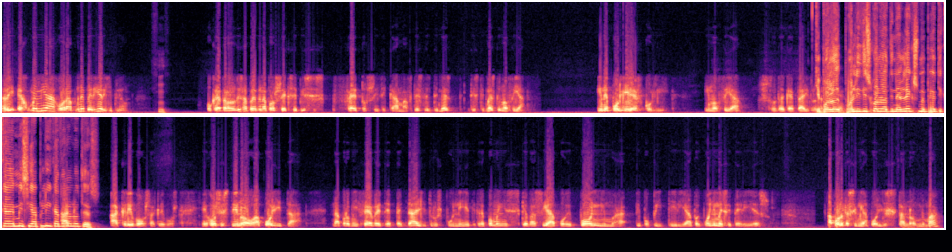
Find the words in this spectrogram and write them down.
Δηλαδή έχουμε μια αγορά που είναι περίεργη πλέον. Ο καταναλωτής θα πρέπει να προσέξει επίσης φέτος, ειδικά με αυτές τις τιμές στην οθεία. Είναι πολύ εύκολη η νοθεία στο 17 Και πολύ, πολύ δύσκολο να την ελέγξουμε ποιοτικά εμείς οι απλοί καταναλωτές. Ακριβώς, ακριβώς. Εγώ συστήνω απόλυτα να προμηθεύετε 5 λίτρους που είναι η επιτρεπόμενη συσκευασία από επώνυμα τυποποιητήρια, από επώνυμες εταιρείες, από όλα τα σημεία πώληση στα νόμιμα.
